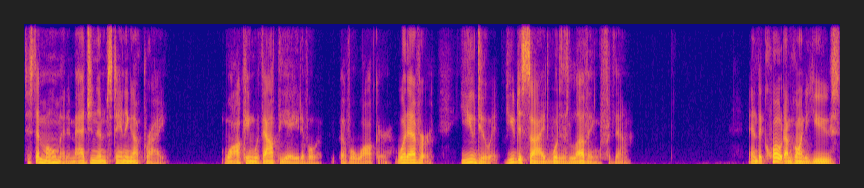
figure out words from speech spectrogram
just a moment. Imagine them standing upright, walking without the aid of a, of a walker, whatever. You do it. You decide what is loving for them. And the quote I'm going to use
